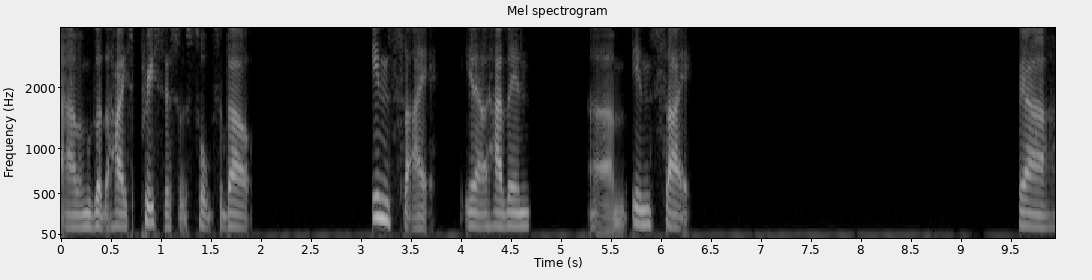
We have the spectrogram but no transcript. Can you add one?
Um, and we've got the high priestess, which talks about insight, you know, having um, insight. Yeah.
